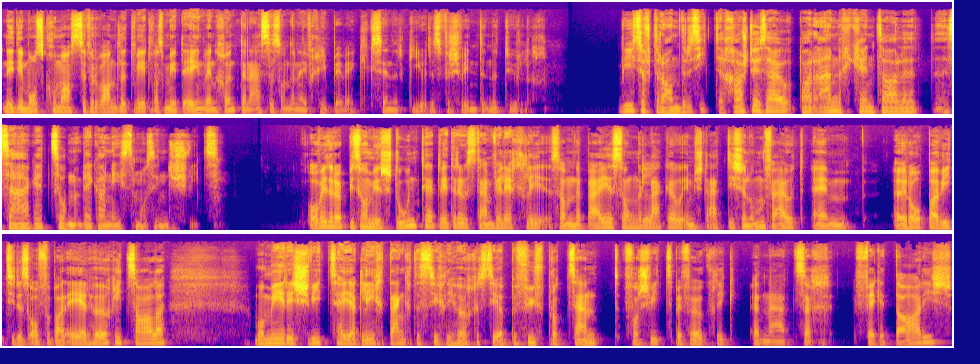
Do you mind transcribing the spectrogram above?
nicht in Muskelmasse verwandelt wird, was wir dann irgendwann könnten essen, sondern einfach in Bewegungsenergie. Und das verschwindet natürlich. Wie ist es auf der anderen Seite? Kannst du uns auch ein paar ähnliche Kennzahlen sagen zum Veganismus in der Schweiz? Auch wieder etwas, was mir erstaunt hat, wieder aus dem vielleicht ein so einem Bias unterlegen im städtischen Umfeld. Ähm, europaweit sind das offenbar eher hohe Zahlen. Wo wir in der Schweiz haben ja gleich gedacht, dass sie ein bisschen höher sind. Etwa 5% der Schweizer Bevölkerung ernährt sich vegetarisch,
